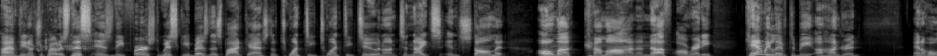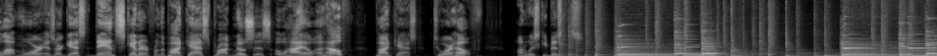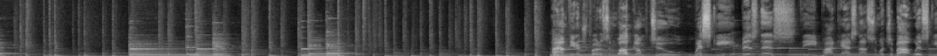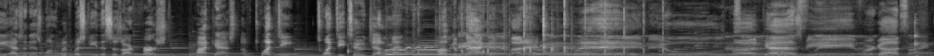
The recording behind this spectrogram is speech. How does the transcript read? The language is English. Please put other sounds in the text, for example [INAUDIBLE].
Hi, I'm Dino Tripodis. This is the first Whiskey Business podcast of 2022. And on tonight's installment, Oma, come on, enough already. Can we live to be 100? And a whole lot more as our guest, Dan Skinner from the podcast Prognosis Ohio, a health podcast to our health on Whiskey Business. Hi, I'm Dino Tripodis, and welcome to Whiskey Business, the podcast not so much about whiskey as it is one with whiskey. This is our first podcast of 2022, gentlemen. welcome back, everybody. May old podcast be forgot.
